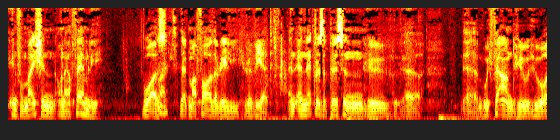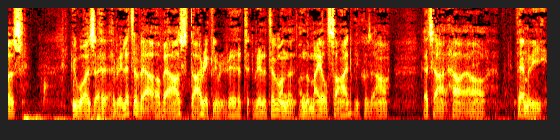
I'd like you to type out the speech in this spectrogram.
information on our family was What? that my father really revered, and and that was a person who uh, uh, we found who who was who was a, a relative of ours, directly relative, relative on the on the male side, because our that's how how our family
